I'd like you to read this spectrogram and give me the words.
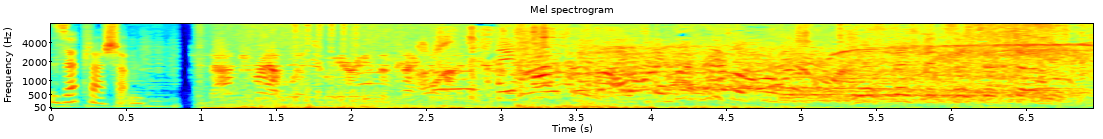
zapraszam. Not traveling to areas affected I have hospitalized in critical condition. Yes, system.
